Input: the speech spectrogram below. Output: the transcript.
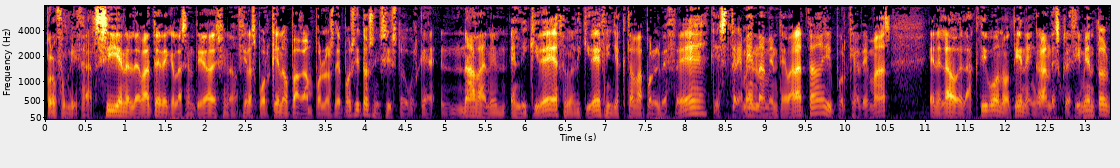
profundizar. Sí en el debate de que las entidades financieras, ¿por qué no pagan por los depósitos? Insisto, porque nadan en, liquidez, una liquidez inyectada por el BCE, que es tremendamente barata, y porque además en el lado del activo no tienen grandes crecimientos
